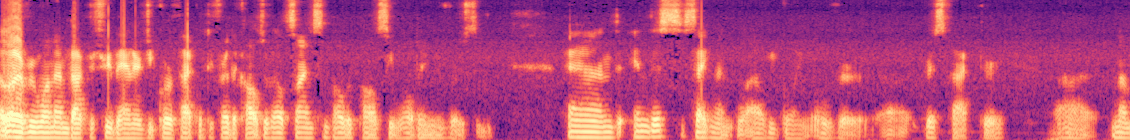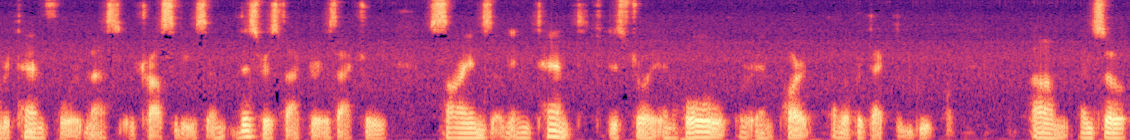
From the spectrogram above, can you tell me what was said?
Hello everyone, I'm Dr. Sri Banerjee, core faculty for the College of Health Science and Public Policy, Walden University. And in this segment, I'll be going over uh, risk factor uh, number 10 for mass atrocities. And this risk factor is actually signs of intent to destroy in whole or in part of a protected group. Um, and so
